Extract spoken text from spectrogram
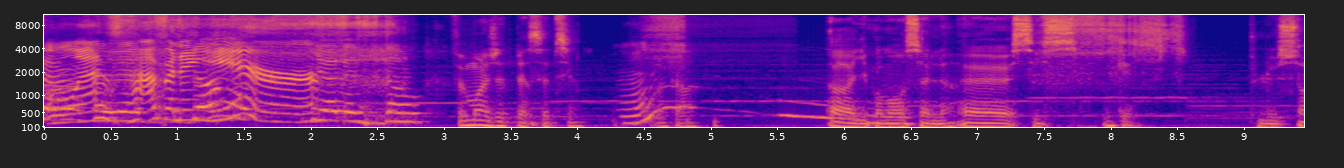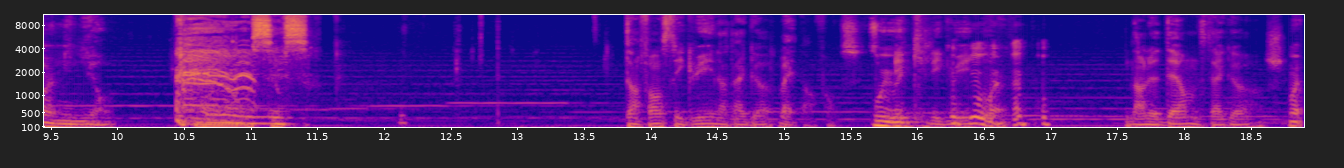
What's happening Il here? y a le don. Fais-moi un jet de perception. Encore. Ah, il est pas bon, celui-là. Euh, 6. OK. Plus un million. 6. T'enfonces l'aiguille dans ta gorge. Ben, t'enfonces. Tu Oui, l'aiguille dans le derme de ta gorge. Ouais.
